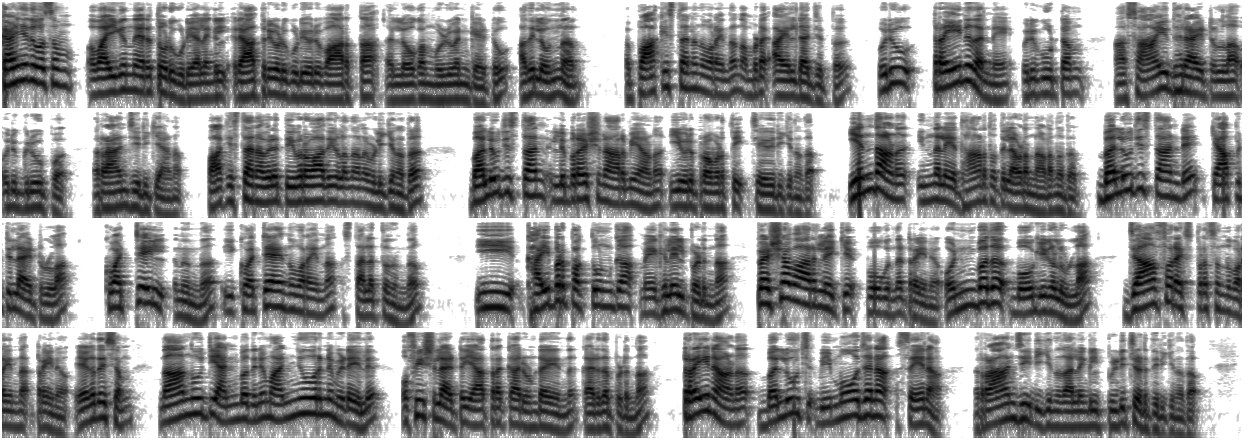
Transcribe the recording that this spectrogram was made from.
കഴിഞ്ഞ ദിവസം വൈകുന്നേരത്തോടു കൂടി അല്ലെങ്കിൽ രാത്രിയോടുകൂടി ഒരു വാർത്ത ലോകം മുഴുവൻ കേട്ടു. അതിലൊന്ന് പാകിസ്ഥാൻ എന്ന് പറയുന്ന നമ്മുടെ അയൽ രാജ്യത്ത് ഒരു ട്രെയിന് തന്നെ ഒരു കൂട്ടം സായുധരായിട്ടുള്ള ഒരു ഗ്രൂപ്പ് റാഞ്ചിരിക്കുകയാണ്. പാകിസ്ഥാൻ അവരെ തീവ്രവാദികൾ എന്നാണ് വിളിക്കുന്നത്. ബലൂചിസ്ഥാൻ ലിബറേഷൻ ആർമിയാണ് ഈ ഒരു പ്രവൃത്തി ചെയ്തിരിക്കുന്നത്. എന്താണ് ഇന്നലെ യഥാർത്ഥത്തിൽ അവിടെ നടന്നത്? ബലൂചിസ്ഥാന്റെ ക്യാപിറ്റലായിട്ടുള്ള ക്വറ്റയിൽ നിന്ന് ഈ ക്വറ്റ എന്ന് പറയുന്ന സ്ഥലത്ത് നിന്ന് ഈ ഖൈബർ പക്തൂൺക മേഖലയിൽപ്പെടുന്ന പെഷവാറിലേക്ക് പോകുന്ന ട്രെയിന്. ഒൻപത് ബോഗികളുള്ള ജാഫർ എക്സ്പ്രസ് എന്ന് പറയുന്ന ട്രെയിന്. ഏകദേശം നാനൂറ്റി അൻപതിനും അഞ്ഞൂറിനും ഇടയിൽ ഒഫീഷ്യലായിട്ട് യാത്രക്കാരുണ്ട് എന്ന് കരുതപ്പെടുന്ന ട്രെയിനാണ് ബലൂച്ച് വിമോചന സേന റാഞ്ചിയിരിക്കുന്നത് അല്ലെങ്കിൽ പിടിച്ചെടുത്തിരിക്കുന്നത്.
